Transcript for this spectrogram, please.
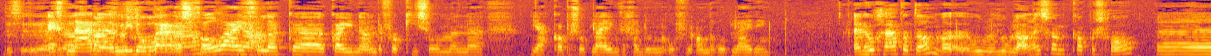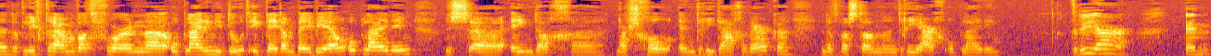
Dus, eh, Echt na de middelbare school school, gedaan? Ja. eigenlijk eh, kan je dan ervoor kiezen om een ja, kappersopleiding te gaan doen of een andere opleiding. En hoe gaat dat dan? Hoe, hoe lang is zo'n kapperschool? Eh, dat ligt eraan wat voor een eh, opleiding je doet. Ik deed dan BBL-opleiding. Dus eh, één dag naar school en drie dagen werken. En dat was dan een driejarige opleiding. Drie jaar. En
